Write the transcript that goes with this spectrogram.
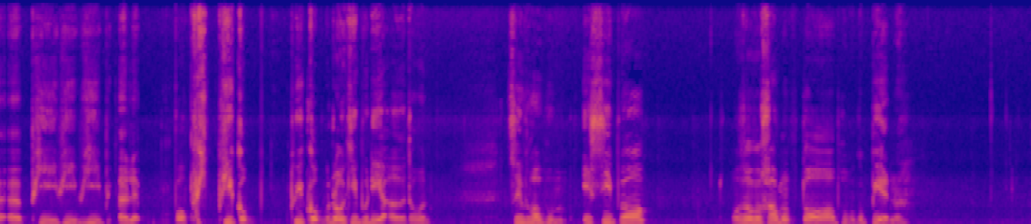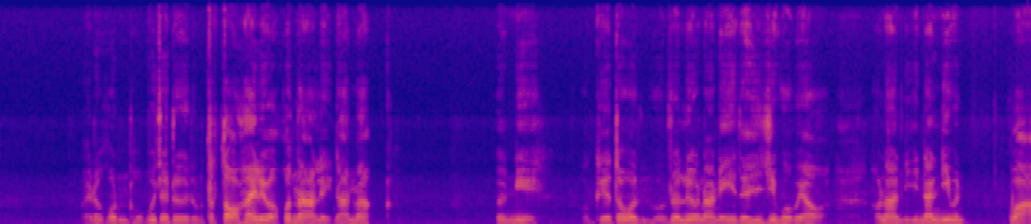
อเออพี่พี่พี่อะไรบอกพี่พี่กบพี่กบก็ลงคลิปพอดีเออทุกคนซึ่งพอผมอีซีปุ๊บผมก็เข้ามาต่อผมก็เปลี่ยนนะ ไปทุกคนผมก็จะเดินตัดต่อให้เลยว่ะก็นานเลยนานมากเออนี่โอเคทุกคนผมจะเลือกหน้านี้แต่ที่จริงผมไม่เอาเอาหน้านี้หน้านี้มันกว่า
